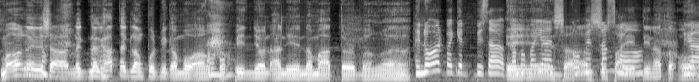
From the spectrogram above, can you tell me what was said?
mao lang yun siya. Nag, naghatag lang po mi kamo ang opinion ani na matter ba nga Tinuod ba gid bisa kamo bayan, eh, sa comment lang mo. society na to. Oh, Nga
